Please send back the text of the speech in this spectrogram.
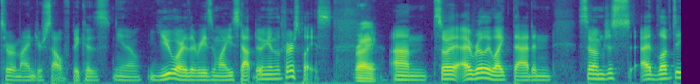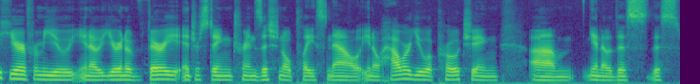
to remind yourself because you know you are the reason why you stopped doing it in the first place right um so i, I really like that and so i'm just i'd love to hear from you you know you're in a very interesting transitional place now you know how are you approaching um you know this this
